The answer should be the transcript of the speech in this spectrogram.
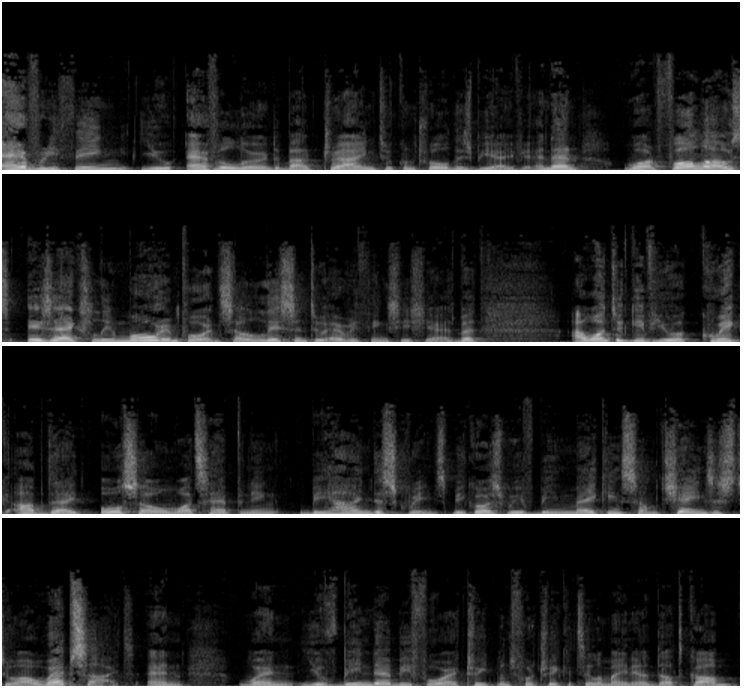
everything you ever learned about trying to control this behavior. And then what follows is actually more important. So listen to everything she shares. But I want to give you a quick update also on what's happening behind the screens because we've been making some changes to our website. And when you've been there before at treatmentfortrichotillomania.com,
